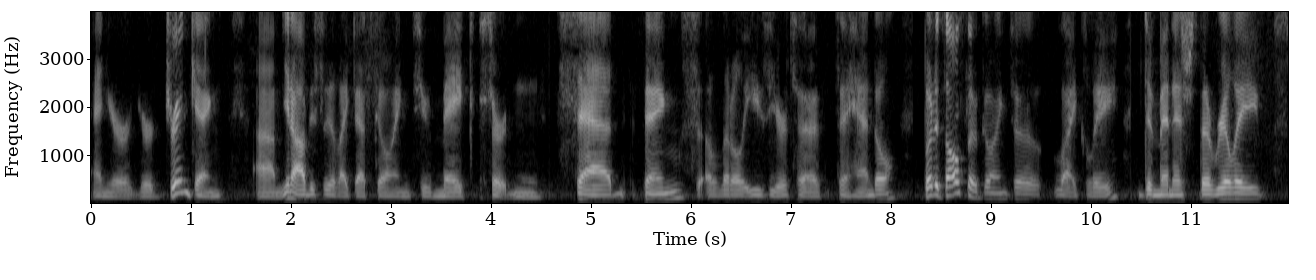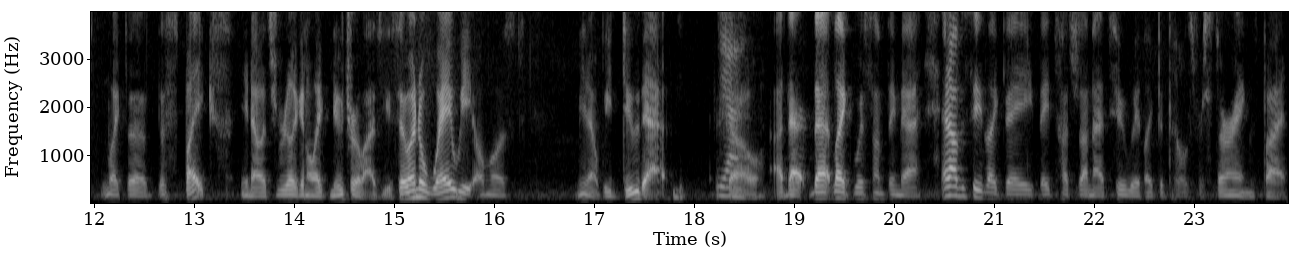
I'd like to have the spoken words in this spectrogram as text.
and you're you're drinking um, you know obviously like that's going to make certain sad things a little easier to to handle but it's also going to likely diminish the really like the the spikes. You know it's really going to like neutralize you. So in a way we almost you know we do that. Yeah. so uh, that that like was something that and obviously like they they touched on that too with like the pills for stirrings but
